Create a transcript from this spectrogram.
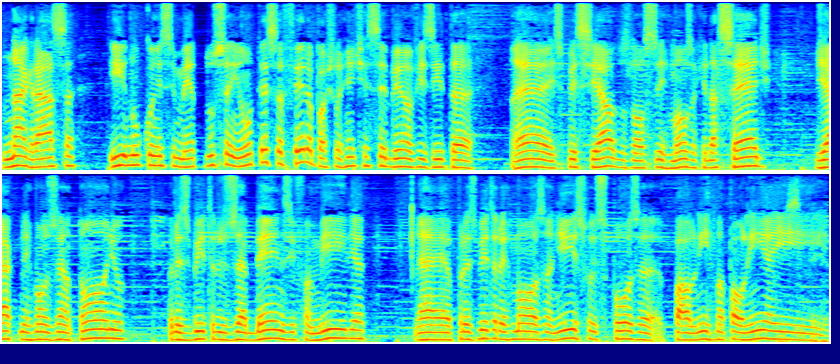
na graça e no conhecimento do Senhor. Terça-feira, pastor, a gente recebeu uma visita né, especial dos nossos irmãos aqui da sede diácono irmão José Antônio, presbítero José Benes e família, é, o presbítero irmão Osani, sua esposa Paulinha, irmã Paulinha e,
